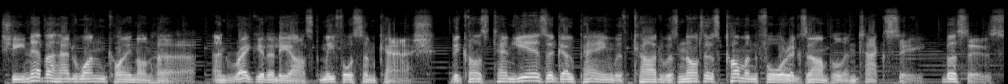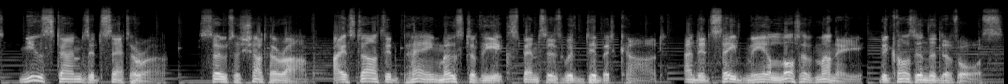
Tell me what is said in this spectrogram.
she never had one coin on her and regularly asked me for some cash because 10 years ago paying with card was not as common for example in taxi, buses, newsstands etc. So to shut her up, I started paying most of the expenses with debit card and it saved me a lot of money because in the divorce,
